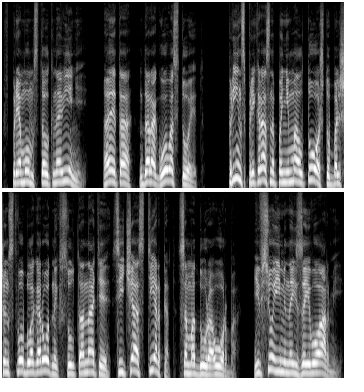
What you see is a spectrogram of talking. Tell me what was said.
в прямом столкновении, а это дорогого стоит». Принц прекрасно понимал то, что большинство благородных в султанате сейчас терпят самодура Орба. И все именно из-за его армии.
